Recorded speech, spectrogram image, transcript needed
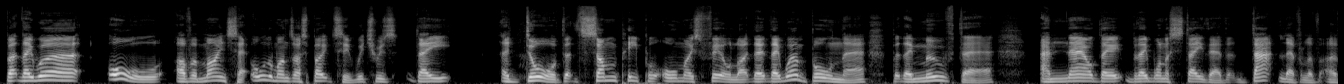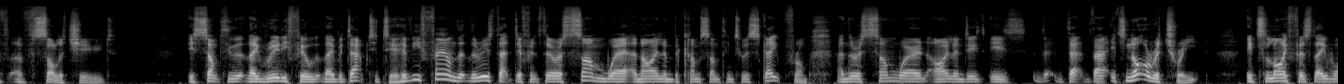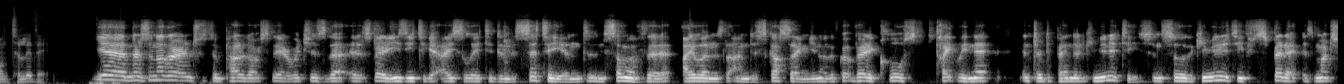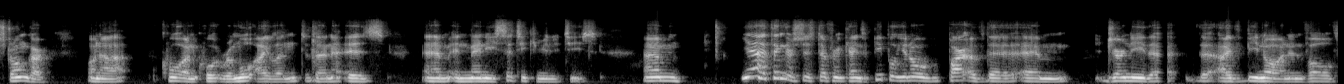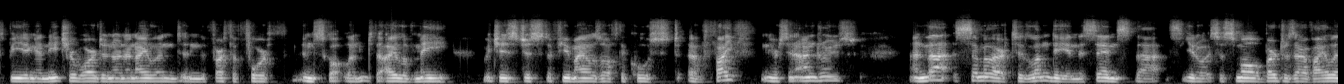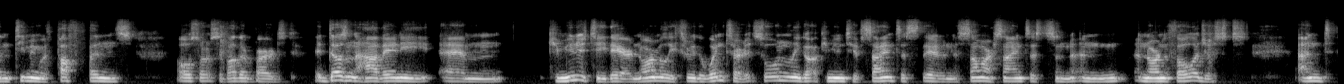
but they were all of a mindset. All the ones I spoke to, which was they adored that some people almost feel like they they weren't born there, but they moved there, and now they they want to stay there. That that level of, of, of solitude is something that they really feel that they've adapted to. Have you found that there is that difference? There are some where an island becomes something to escape from, and there are some where an island is is that that, that it's not a retreat; it's life as they want to live it. Yeah, and there's another interesting paradox there, which is that it's very easy to get isolated in the city. And in some of the islands that I'm discussing, you know, they've got very close, tightly knit, interdependent communities. And so the community spirit is much stronger on a quote unquote remote island than it is um, in many city communities. Um, yeah, I think there's just different kinds of people. You know, part of the um, journey that, that I've been on involved being a nature warden on an island in the Firth of Forth in Scotland, the Isle of May, which is just a few miles off the coast of Fife near St Andrews. And that's similar to Lundy in the sense that, you know, it's a small bird reserve island teeming with puffins, all sorts of other birds. It doesn't have any um, community there normally through the winter. It's only got a community of scientists there in the summer, scientists and, and, and ornithologists. And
